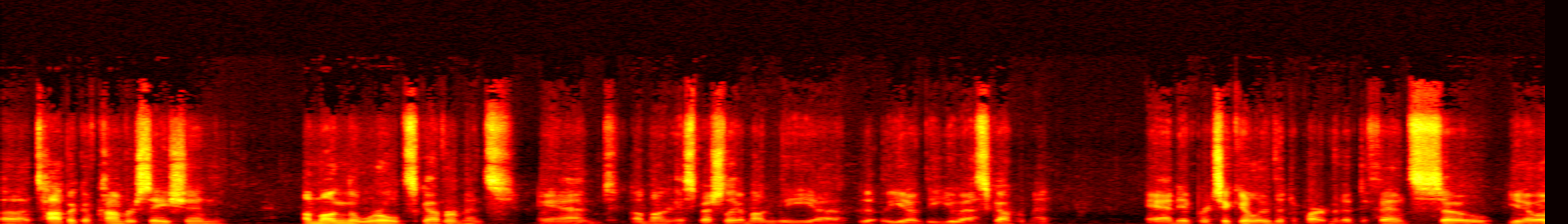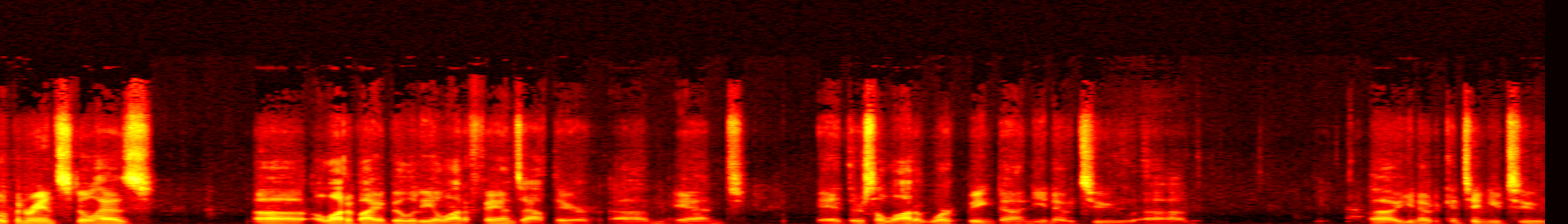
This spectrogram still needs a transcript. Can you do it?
a topic of conversation among the world's governments and among especially among the, uh, the, you know the U.S. government and in particular the Department of Defense. So you know, Open RAN still has uh, a lot of viability, a lot of fans out there, um, and, and, there's a lot of work being done. You know, to uh, uh you know to continue to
